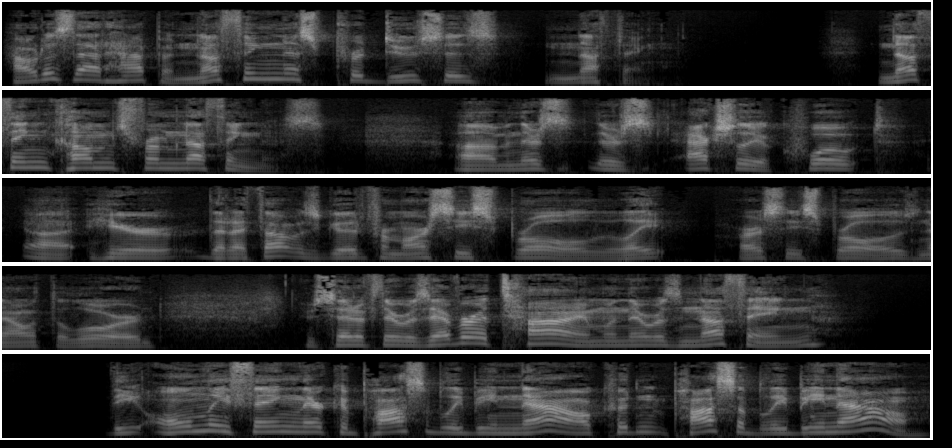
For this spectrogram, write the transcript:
How does that happen? Nothingness produces nothing. Nothing comes from nothingness. Um, and there's there's actually a quote uh, here that I thought was good from R.C. Sproul, the late R.C. Sproul, who's now with the Lord, who said if there was ever a time when there was nothing, the only thing there could possibly be now couldn't possibly be now.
